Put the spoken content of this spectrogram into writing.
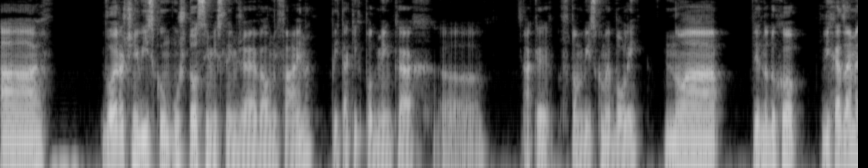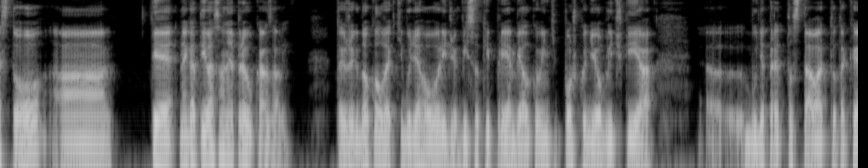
A dvojročný výskum už to si myslím, že je veľmi fajn pri takých podmienkach, uh, aké v tom výskume boli. No a jednoducho vychádzajme z toho a tie negatíva sa nepreukázali. Takže kdokoľvek ti bude hovoriť, že vysoký príjem bielkovín ti poškodí obličky a E, bude preto stávať to také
